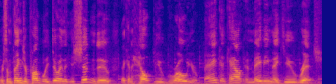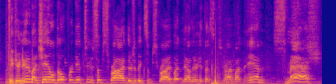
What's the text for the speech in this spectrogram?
or some things you're probably doing that you shouldn't do that can help you grow your bank account and maybe make you rich. If you're new to my channel don't forget to subscribe. There's a big subscribe button down there. Hit that subscribe button and smash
